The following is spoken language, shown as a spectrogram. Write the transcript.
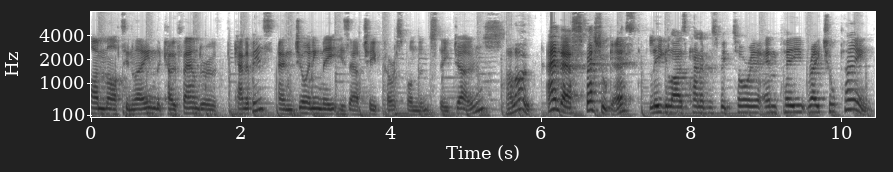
I'm Martin Lane, the co founder of Cannabiz, and joining me is our chief correspondent, Steve Jones. Hello. And our special guest, Legalise Cannabiz Victoria MP, Rachel Payne.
